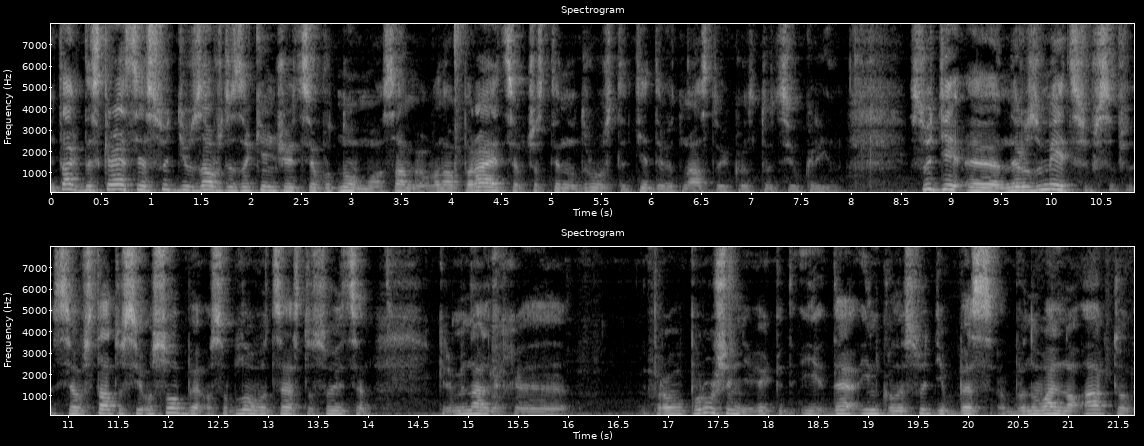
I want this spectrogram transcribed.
І так, дискреція суддів завжди закінчується в одному, а саме вона впирається в частину 2 статті 19 Конституції України. Судді е, не розуміються в статусі особи, особливо це стосується кримінальних е, правопорушень, де інколи судді без обвинувального акту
